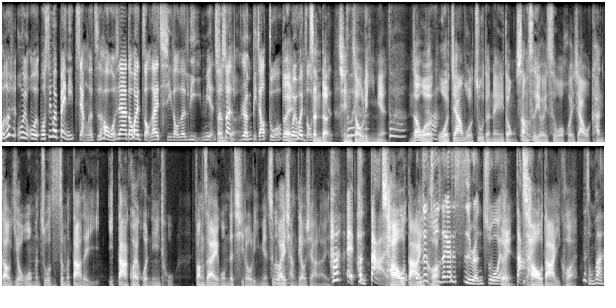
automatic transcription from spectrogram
我都我我我是因为被你讲了之后，我现在都会走在骑楼的里面，就算人比较多，对，我也会走里面。真的，请走里面。对啊，你知道我我家我住的那一栋，上次有一次我回家，我看到有我们桌子这么大的一一大块混凝土放在我们的骑楼里面，是外墙掉下来的。哈，哎，很大，超大一块。我们这桌子大概是四人桌，哎，很大，超大一块。那怎么办？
